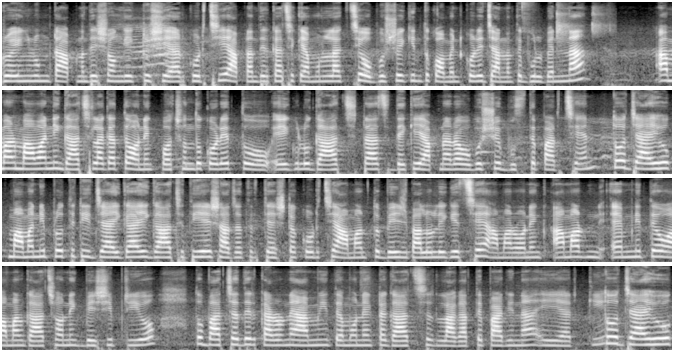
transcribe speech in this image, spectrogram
ড্রয়িং রুমটা আপনাদের সঙ্গে একটু শেয়ার করছি। আপনাদের কাছে কেমন লাগছে অবশ্যই কিন্তু কমেন্ট করে জানাতে ভুলবেন না। আমার মামানি গাছ লাগাতে অনেক পছন্দ করে, তো এইগুলো গাছ টাছ দেখে আপনারা অবশ্যই বুঝতে পারছেন। তো যাই হোক, মামানি প্রতিটি জায়গায় গাছ দিয়ে সাজাতে চেষ্টা করছে। আমার তো বেশ ভালো লেগেছে। আমার অনেক, আমার এমনিতেও আমার গাছ অনেক বেশি প্রিয়। তো বাচ্চাদের কারণে আমি তেমন একটা গাছ লাগাতে পারি না, এই আর কি। তো যাই হোক,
